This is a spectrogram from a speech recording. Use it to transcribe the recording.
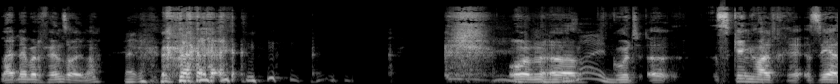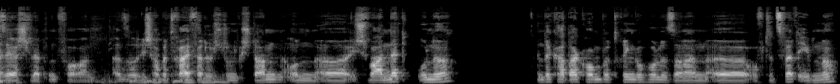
Leid nicht bei der Fansäule, ne? Und äh, gut, äh, es ging halt sehr, sehr schleppend voran. Also ich habe dreiviertel Stunden gestanden und äh, ich war nicht ohne in der Katakombe drin geholt, sondern äh, auf der Zweitebene.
